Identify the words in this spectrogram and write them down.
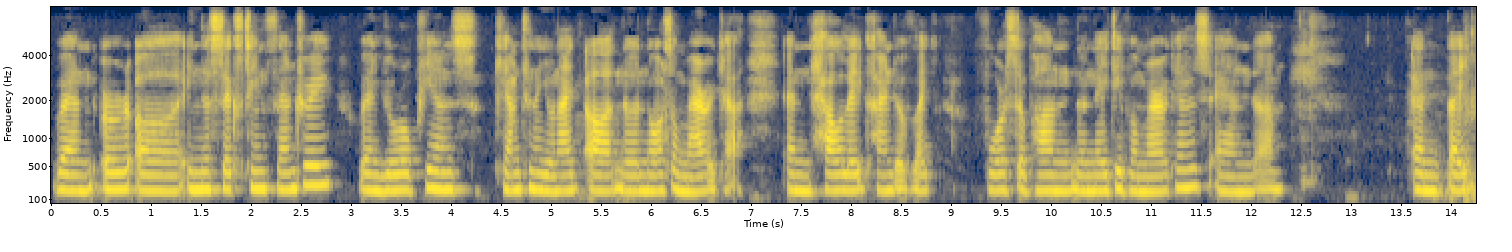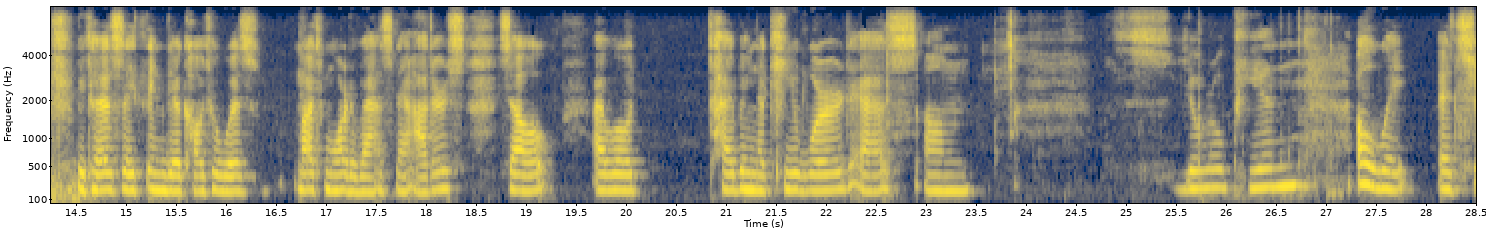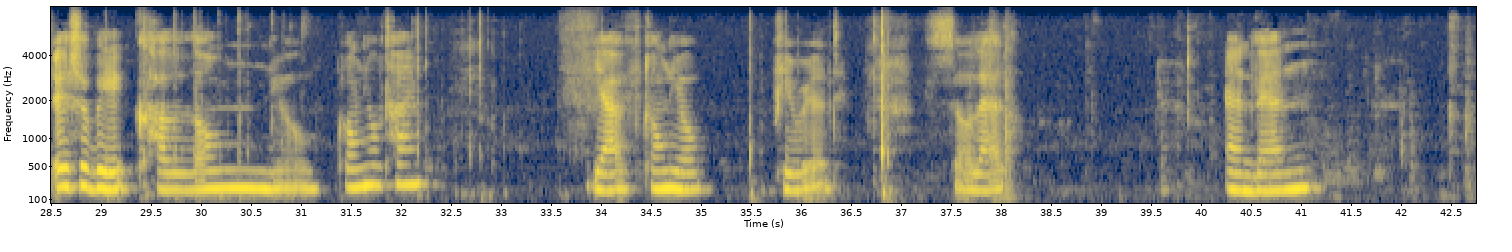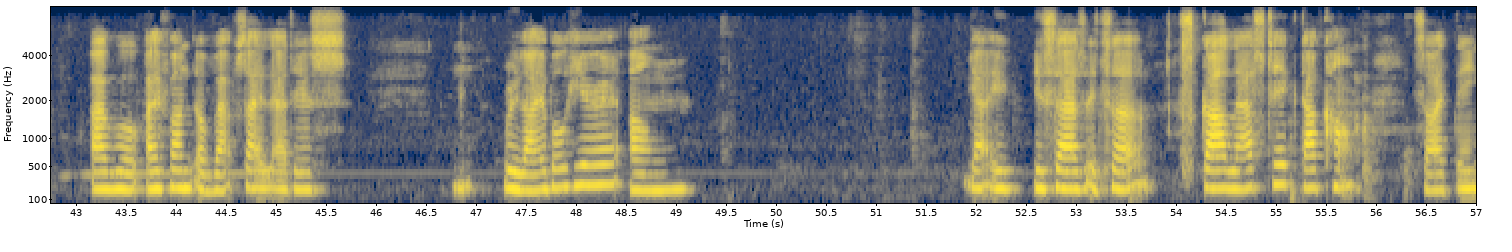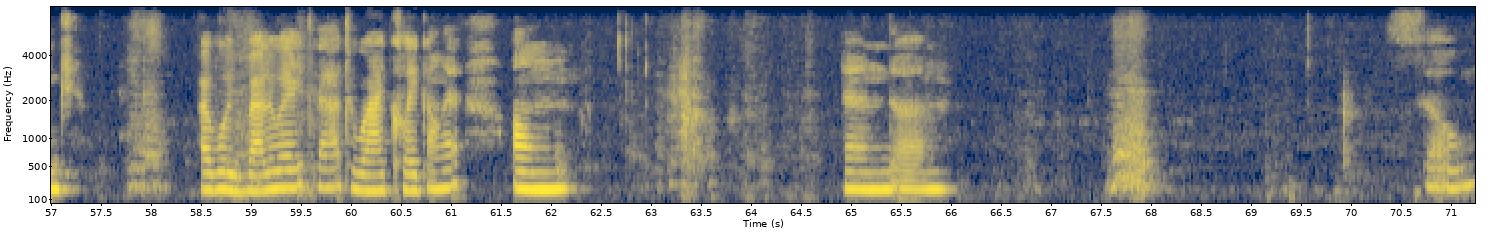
when uh, in the 16th century when Europeans came to the United uh, the North America and how they kind of like forced upon the Native Americans and um, and like because they think their culture was much more advanced than others. So I will type in the keyword as um, European. Oh wait, it it should be colonial colonial time yeah colonial period. So that and then I will I found a website that is reliable here. Um yeah it, it says it's a scholastic.com so I think I will evaluate that when I click on it. Um and um, so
